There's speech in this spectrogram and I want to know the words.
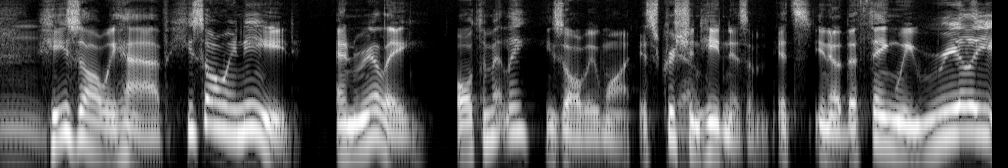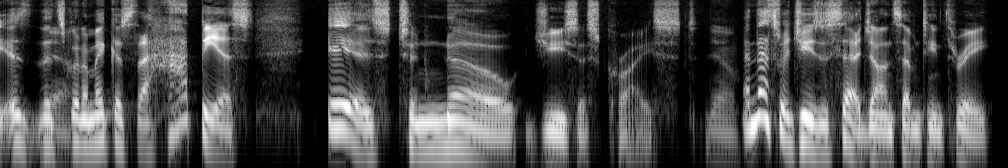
Mm. He's all we have. He's all we need. And really, ultimately, He's all we want. It's Christian hedonism. It's you know the thing we really is that's Yeah. going to make us the happiest is to know Jesus Christ. Yeah. And that's what Jesus said, John 17, 3.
